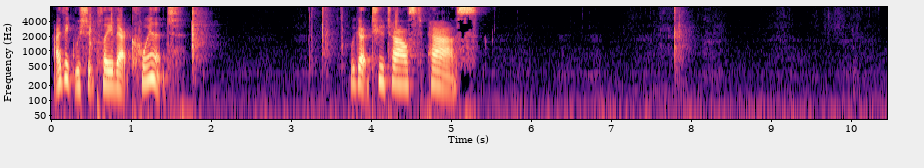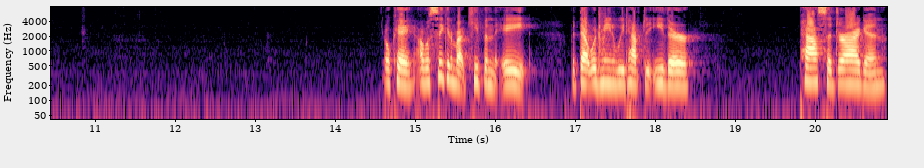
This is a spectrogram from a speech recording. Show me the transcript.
I think we should play that quint. We got two tiles to pass. Okay, I was thinking about keeping the eight, but that would mean we'd have to either pass a dragon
